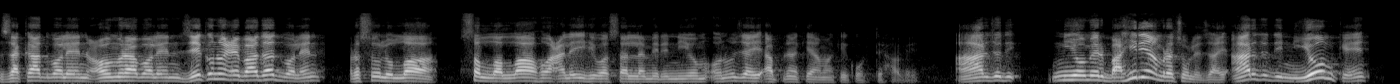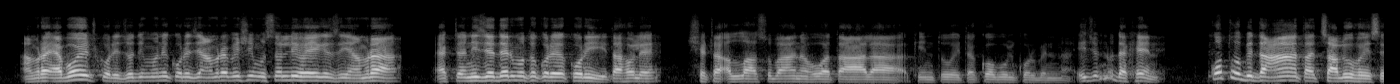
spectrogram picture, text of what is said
জাকাত বলেন অমরা বলেন যে কোনো এবাদত বলেন রসুল্লাহ সাল্লাহ আলহি ওয়াসাল্লামের নিয়ম অনুযায়ী আপনাকে আমাকে করতে হবে। আর যদি নিয়মের বাহিরে আমরা চলে যাই, আর যদি নিয়মকে আমরা অ্যাভয়েড করে, যদি মনে করে যে আমরা বেশি মুসল্লি হয়ে গেছি, আমরা একটা নিজেদের মতো করে করি, তাহলে সেটা আল্লাহ সুবাহ কিন্তু এটা কবুল করবেন না। এই জন্য দেখেন, কত বেদাত চালু হয়েছে,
